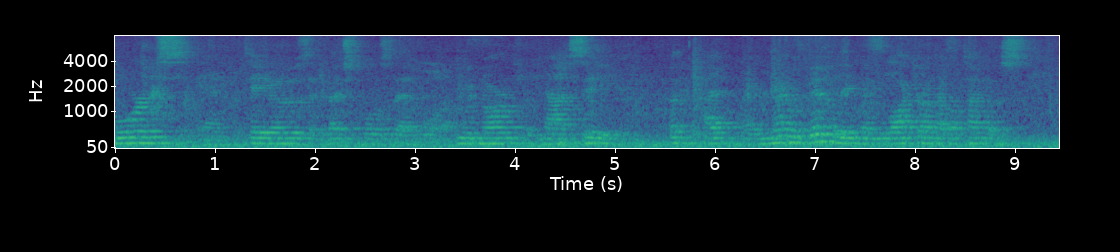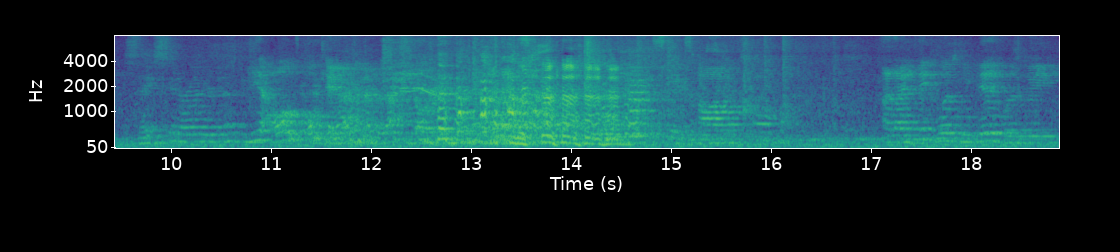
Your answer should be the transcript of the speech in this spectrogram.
gourds and potatoes and vegetables that you would normally not see. But I, I remember vividly when you walked around that one time with a s- snake skin around your neck. Yeah, oh, okay, I remember that story. Um, And I think what we did was we,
